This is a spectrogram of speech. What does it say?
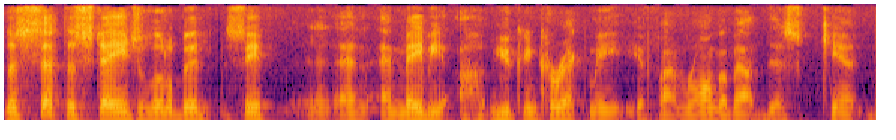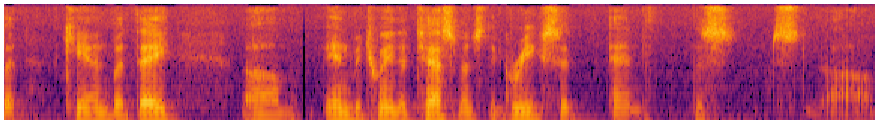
let's set the stage a little bit. See if and and maybe you can correct me if I'm wrong about this, Kent. But Ken, but they um, in between the testaments, the Greeks and this um,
